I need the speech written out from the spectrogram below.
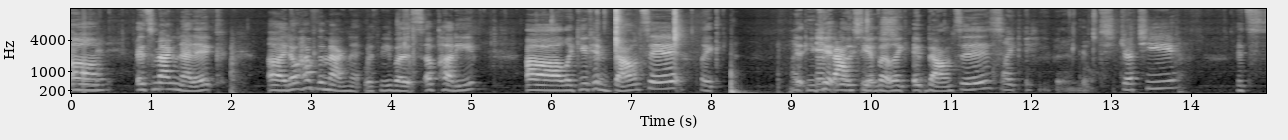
Um, it's magnetic. Uh, I don't have the magnet with me, but it's a putty. Uh, like you can bounce it. Like, Like, it, you it can't really see it, but like it bounces. like if you put it in It's stretchy. It's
